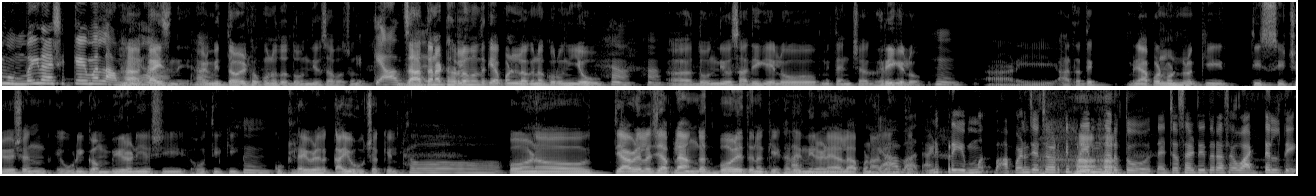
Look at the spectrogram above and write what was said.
मुंबई नाशिक काही मला हा. काहीच नाही. आणि मी तळ ठोकून होतो दोन दिवसापासून. जाताना ठरलं नव्हतं की आपण लग्न करून येऊ दोन दिवस आधी गेलो मी त्यांच्या घरी गेलो. आणि आता ते म्हणजे आपण म्हणतो ना की ती सिच्युएशन एवढी गंभीर आणि अशी होती की. कुठल्याही वेळेला काही होऊ शकेल हो पण त्यावेळेला जे आपल्या अंगात बळ येतं ना की एखाद्या. निर्णयाला आपण आल्यानंतर. आणि प्रेम आपण ज्याच्यावरती प्रेम. करतो त्याच्यासाठी तर असं वाटेल ते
